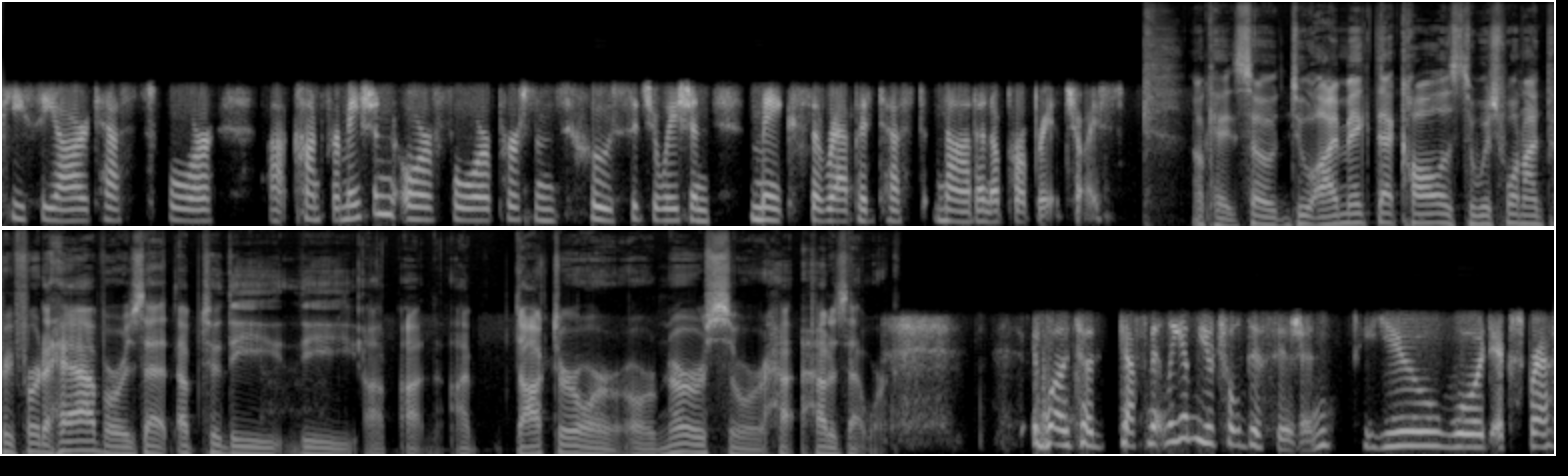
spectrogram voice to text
PCR tests for uh, confirmation or for persons whose situation makes the rapid test not an appropriate choice. Okay, so do I make that call as to which one I'd prefer to have, or is that up to the the uh, uh, uh doctor or, or nurse, or how, how does that work? Well, it's a, definitely a mutual decision. You would express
